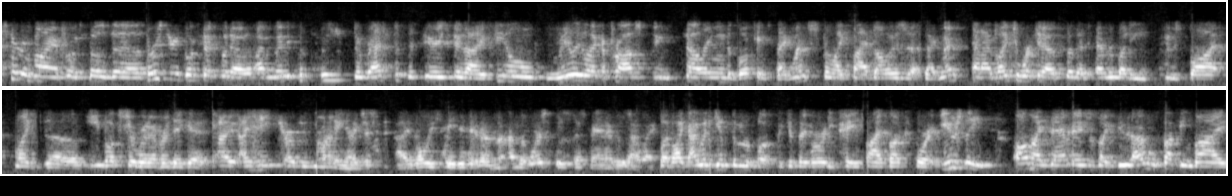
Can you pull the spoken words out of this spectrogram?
that's sort of my approach. So the first three books I put out, I'm going to complete the rest of the series because I feel really like a prostitute selling the book in segments for like five dollars a segment, and I'd like to work it out so that everybody who's bought like the ebooks or whatever they get. I, I hate charging money. I just I've always hated it. I'm, I'm the worst businessman ever that way. But like I would give them the book because they've already paid five bucks for it. Usually all my fan base is like, dude, I will fucking buy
